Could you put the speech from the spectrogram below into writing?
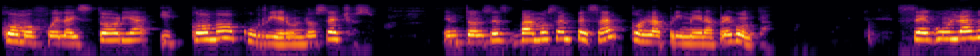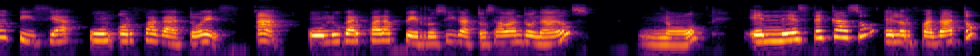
cómo fue la historia y cómo ocurrieron los hechos. Entonces vamos a empezar con la primera pregunta. Según la noticia, un orfagato es A. Un lugar para perros y gatos abandonados. No. En este caso, el orfagato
